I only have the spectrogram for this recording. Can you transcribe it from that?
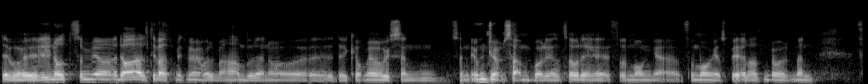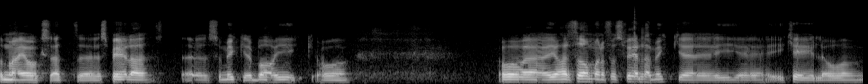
det var ju något som jag, det har alltid varit mitt mål med handbollen och eh, det kommer jag ihåg sen, sen ungdomshandboll. Jag tror det är för många, för många spelare ett mål. Men för mig också att eh, spela så mycket det bara gick. Och, och eh, jag hade förmånen att få spela mycket i, eh, i Kiel och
